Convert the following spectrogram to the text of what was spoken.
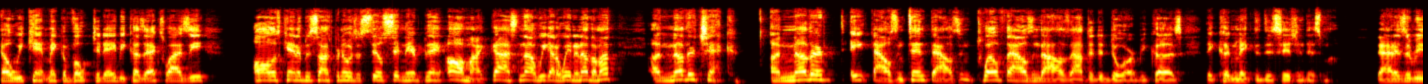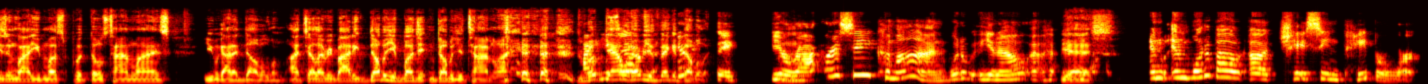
Hell, we can't make a vote today because of XYZ. All those cannabis entrepreneurs are still sitting there saying, oh my gosh, now we got to wait another month. Another check, another $8,000, $10,000, $12,000 out to the door because they couldn't make the decision this month. That is the reason why you must put those timelines you got to double them. I tell everybody, double your budget and double your timeline. Look down whatever you think and double it. Mm-hmm. Bureaucracy? Mm-hmm. Come on. What do we, you know? Uh, yes. And and what about uh, chasing paperwork?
